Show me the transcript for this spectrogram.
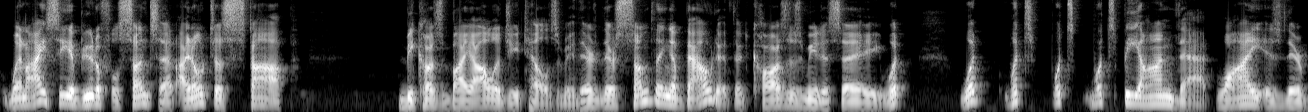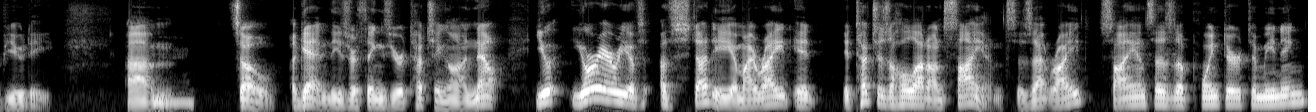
when I see a beautiful sunset, I don't just stop because biology tells me. There there's something about it that causes me to say what what what's what's what's beyond that? Why is there beauty? Um mm. so again these are things you're touching on. Now your your area of, of study am i right? It it touches a whole lot on science. Is that right? Science as a pointer to meaning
